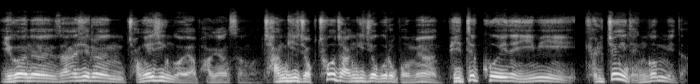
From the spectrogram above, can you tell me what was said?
이거는 사실은 정해진 거예요, 방향성은. 장기적, 초장기적으로 보면 비트코인은 이미 결정이 된 겁니다.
